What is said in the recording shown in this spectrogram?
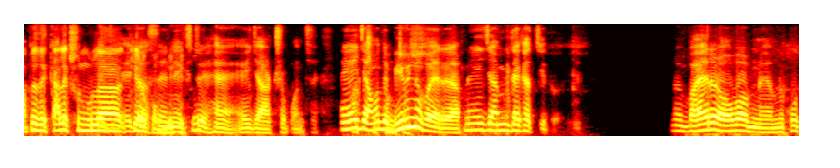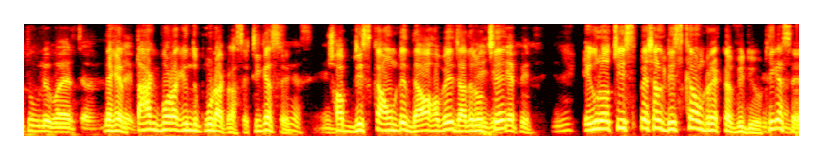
আপনাদের কালেকশনগুলা কীরকম হ্যাঁ এই যে আটশো পঞ্চাশ। এই যে আমাদের বিভিন্ন বাইরের আপনি এই যে আমি দেখাচ্ছি তো বাইরের অভাব নেই আপনি কতগুলো বাইরের চান দেখেন তাক কিন্তু প্রোডাক্ট আছে ঠিক আছে? সব ডিসকাউন্টে দেওয়া হবে যাদের হচ্ছে এগুলো হচ্ছে স্পেশাল ডিসকাউন্টের একটা ভিডিও ঠিক আছে?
